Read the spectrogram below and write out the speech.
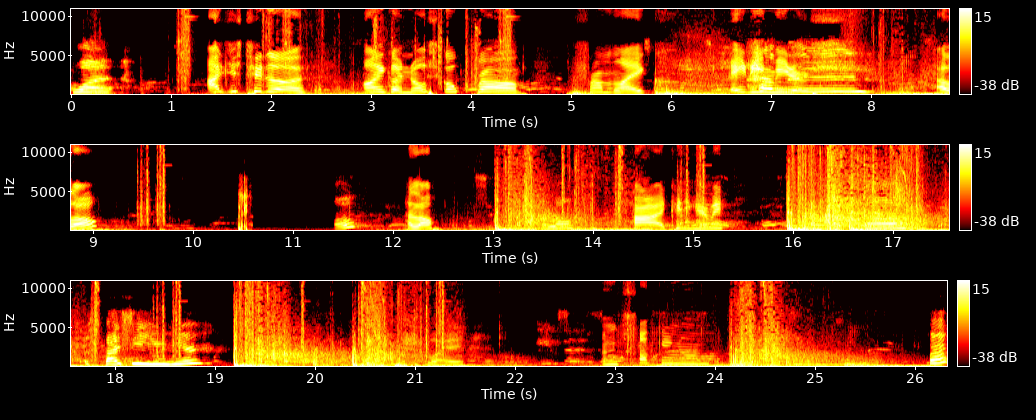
What? I just hit a like got no scope from from like 80 meters. Heaven. Hello? Oh. Hello? Hello. Hi, can you hear me? Uh, spicy, you here? Wait. I'm sucking on. Huh?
